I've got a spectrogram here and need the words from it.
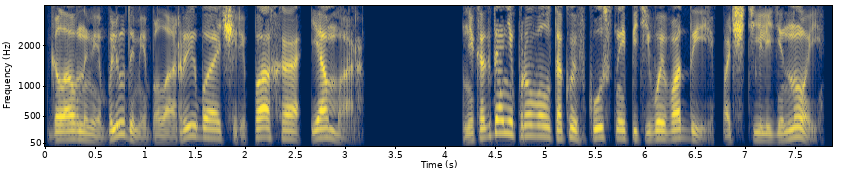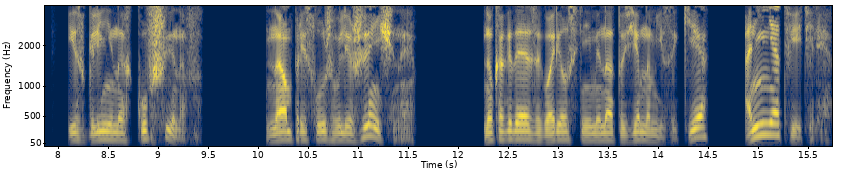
Главными блюдами была рыба, черепаха и омар. Никогда не пробовал такой вкусной питьевой воды, почти ледяной, из глиняных кувшинов. Нам прислуживали женщины, но когда я заговорил с ними на туземном языке, они не ответили.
